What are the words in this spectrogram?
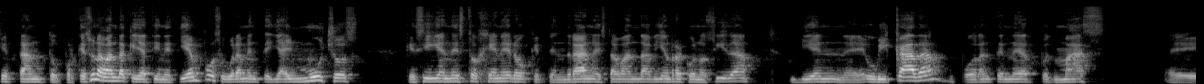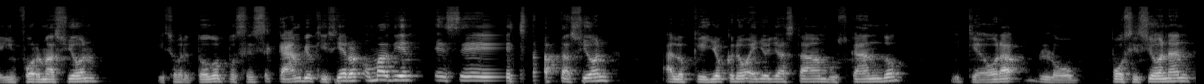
qué tanto, porque es una banda que ya tiene tiempo, seguramente ya hay muchos que siguen este género que tendrán esta banda bien reconocida, bien eh, ubicada y podrán tener pues más eh, información y sobre todo pues ese cambio que hicieron o más bien esa adaptación a lo que yo creo ellos ya estaban buscando y que ahora lo posicionan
